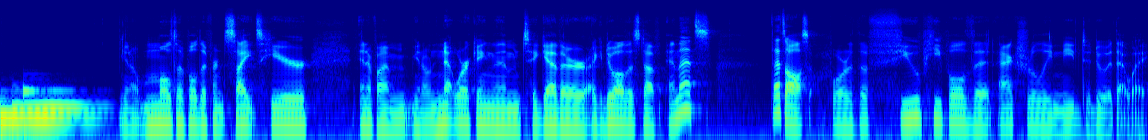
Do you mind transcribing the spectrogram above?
you know, multiple different sites here. And if I'm, you know, networking them together, I can do all this stuff. And that's, that's awesome for the few people that actually need to do it that way.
